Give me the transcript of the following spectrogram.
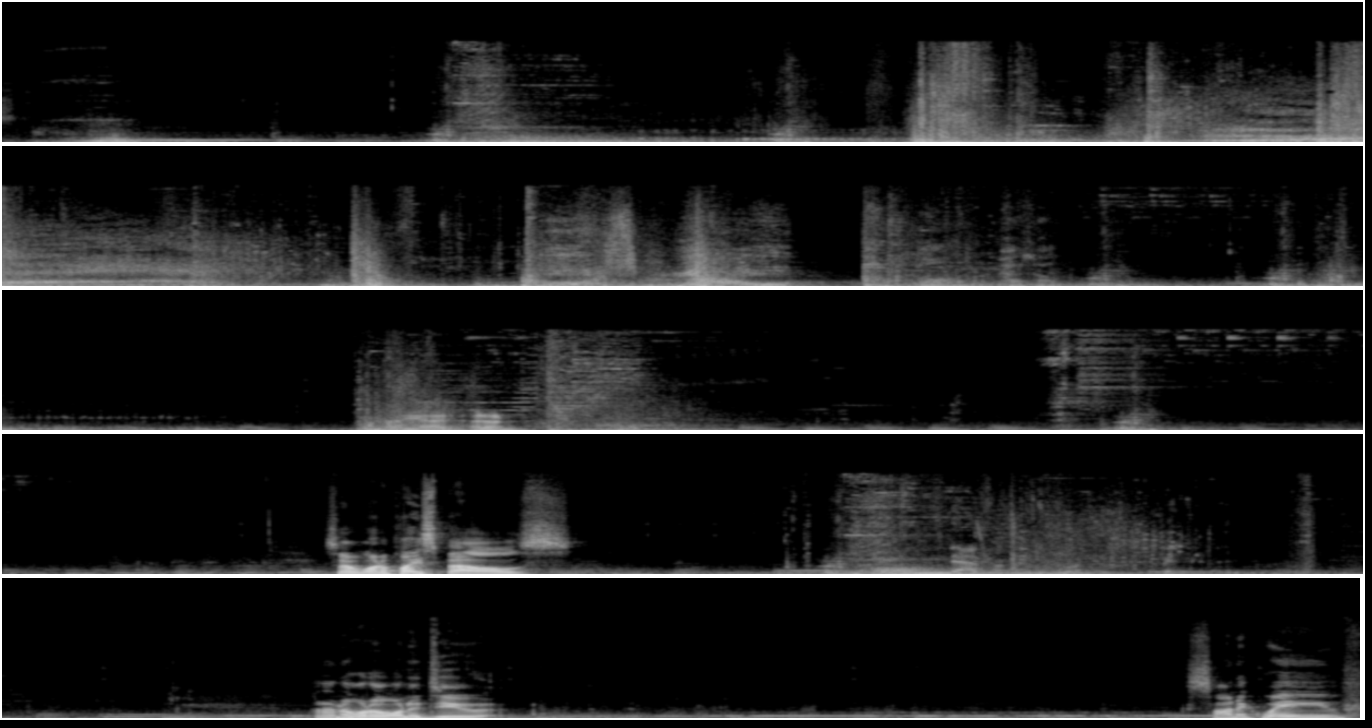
I, don't. So I want to play spells. Never. I don't know what I want to do. Sonic Wave?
